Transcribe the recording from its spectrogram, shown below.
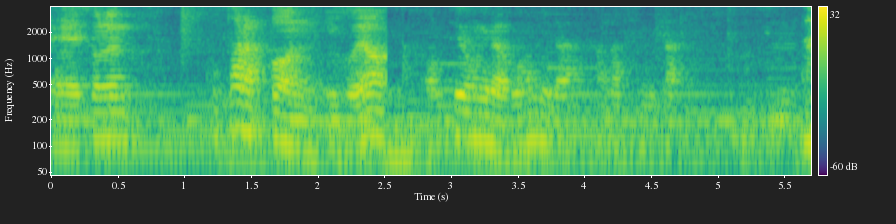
네, 저는 98학번이고요. 엄태용이라고 합니다. 반갑습니다. 맞습니다.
